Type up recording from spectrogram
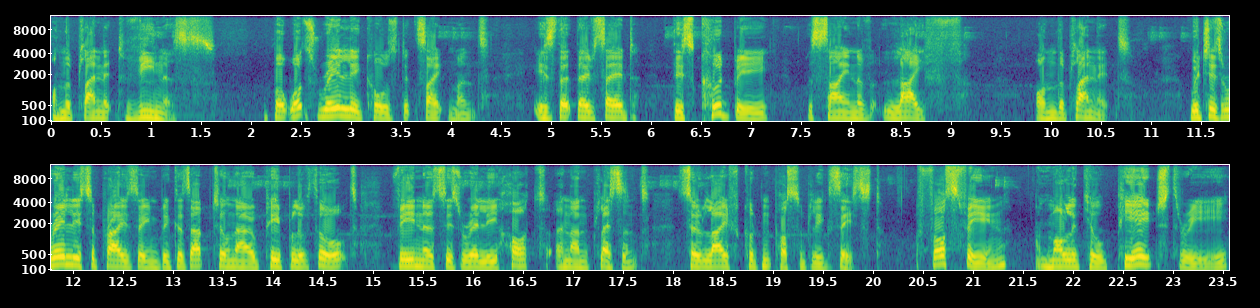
on the planet Venus. But what's really caused excitement is that they've said this could be the sign of life on the planet, which is really surprising because up till now people have thought Venus is really hot and unpleasant so life couldn't possibly exist. Phosphine, molecule PH3,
